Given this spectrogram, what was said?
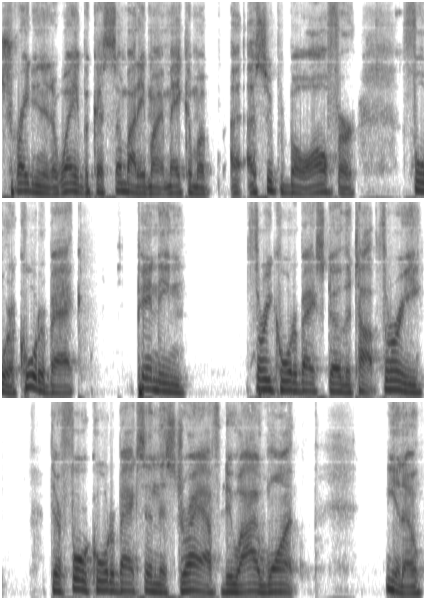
trading it away because somebody might make them a, a, Super Bowl offer for a quarterback, pending three quarterbacks go the top three. There are four quarterbacks in this draft. Do I want you know,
